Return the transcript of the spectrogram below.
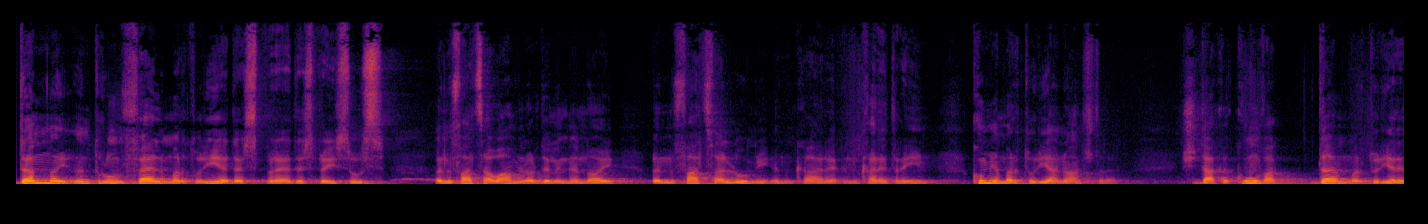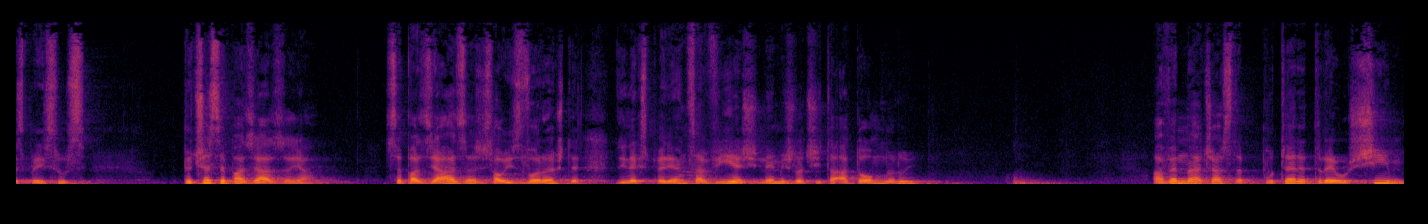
Dăm noi într-un fel mărturie despre, despre Isus în fața oamenilor de lângă noi, în fața lumii în care, în care trăim. Cum e mărturia noastră? Și dacă cumva dăm mărturie despre Isus, pe ce se bazează ea? Se bazează sau izvorăște din experiența vie și nemijlocită a Domnului? Avem noi această putere, reușim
